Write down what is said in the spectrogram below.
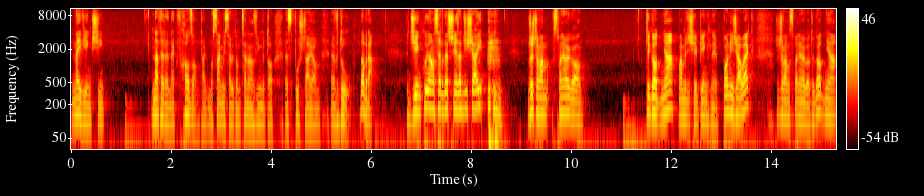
najwięksi na ten rynek wchodzą, tak? Bo sami sobie tą cenę, nazwijmy to, spuszczają w dół. Dobra. Dziękuję serdecznie za dzisiaj. Życzę Wam wspaniałego tygodnia. Mamy dzisiaj piękny poniedziałek. Życzę Wam wspaniałego tygodnia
